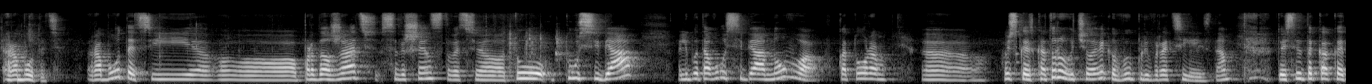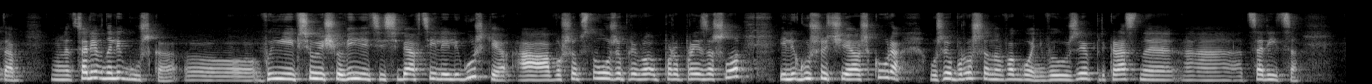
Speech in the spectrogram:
работать. Работать и э, продолжать совершенствовать э, ту, ту себя, либо того себя нового, в котором, э, хочется сказать, которого человека вы превратились. Да? То есть это как это, царевна-лягушка. Э, вы все еще видите себя в теле лягушки, а волшебство уже произошло, и лягушечья шкура уже брошена в огонь. Вы уже прекрасная э, царица.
